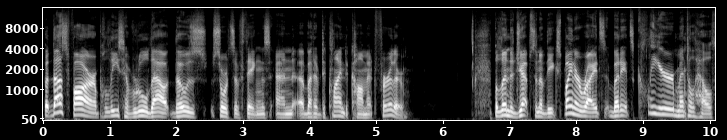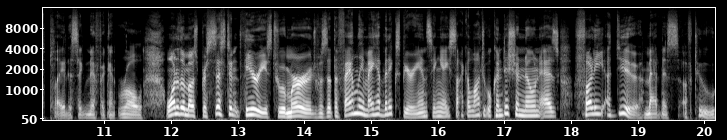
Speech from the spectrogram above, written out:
But thus far, police have ruled out those sorts of things and uh, but have declined to comment further. Belinda Jepson of The Explainer writes, but it's clear mental health played a significant role. One of the most persistent theories to emerge was that the family may have been experiencing a psychological condition known as folie à deux, madness of two,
